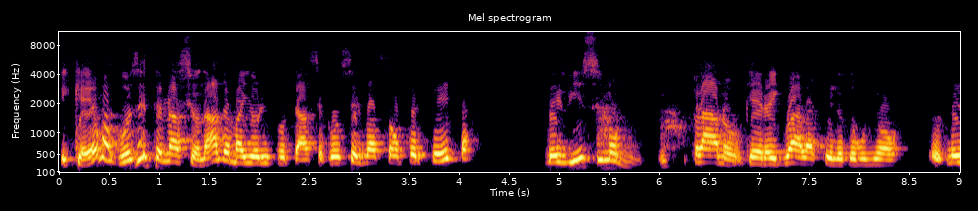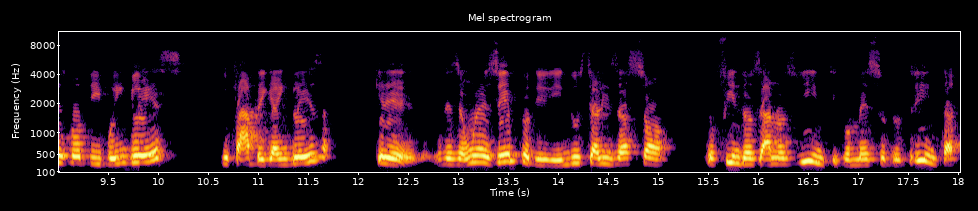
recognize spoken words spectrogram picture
E que é uma coisa internacional da maior importância, conservação perfeita, belíssimo, plano que era igual àquele do União, mesmo tipo inglês, de fábrica inglesa, que é um exemplo de industrialização no fim dos anos 20, começo do 30,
